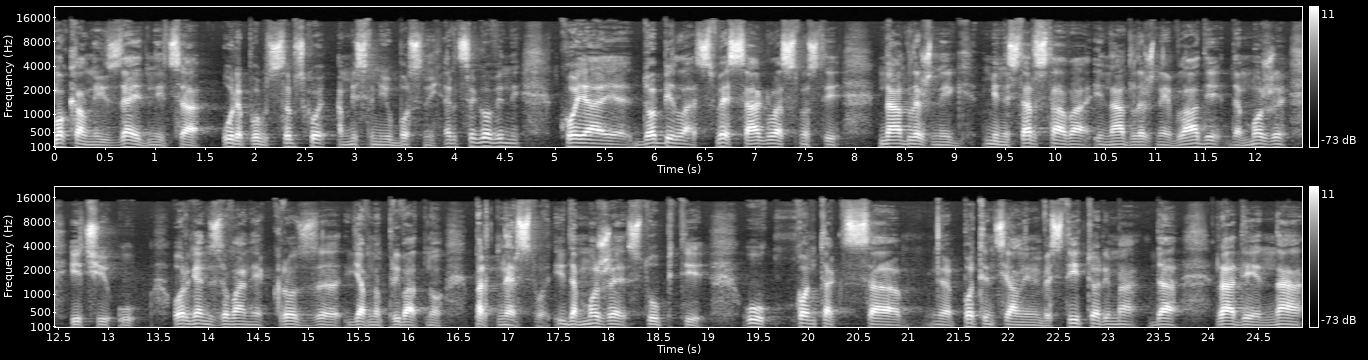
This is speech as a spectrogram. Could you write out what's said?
lokalnih zajednica u Republike Srpskoj, a mislim i u Bosni i Hercegovini, koja je dobila sve saglasnosti nadležnih ministarstava i nadležne vlade da može ići u organizovanje kroz eh, javno-privatno partnerstvo i da može stupiti u kontakt sa eh, potencijalnim investitorima da rade na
